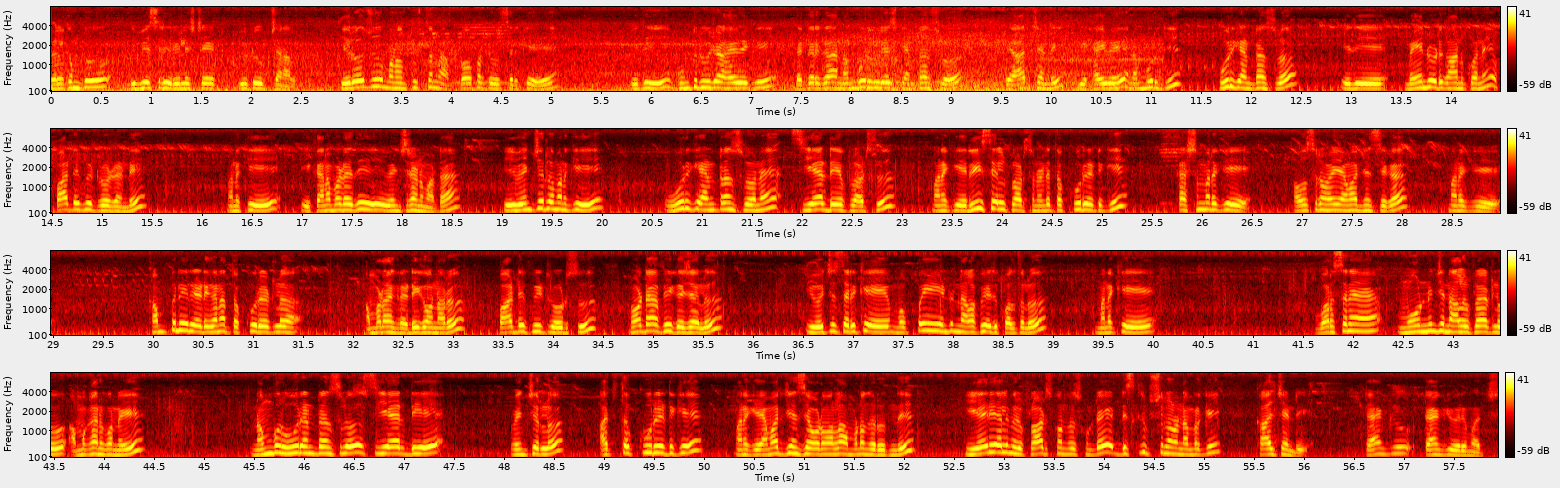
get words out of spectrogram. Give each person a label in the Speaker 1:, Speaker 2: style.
Speaker 1: Welcome to Divyashree real estate YouTube channel. ఈరోజు మనం చూస్తున్న ప్రాపర్టీ వచ్చేసరికి ఇది గుంటూరు విజయ హైవేకి దగ్గరగా నంబూరు విలేజ్కి ఎంట్రన్స్లో ఈ ఆర్చ్ అండి. ఈ హైవే నంబూరుకి ఊరికి ఎంట్రన్స్లో. ఇది మెయిన్ రోడ్కి ఆనుకొని ఫార్టీ ఫీట్ రోడ్ అండి. మనకి ఈ కనబడేది వెంచర్ అనమాట ఈ వెంచర్లో మనకి ఊరికి ఎంట్రన్స్లోనే సిఆర్డిఏ ఫ్లాట్స్ మనకి రీసేల్ ఫ్లాట్స్ ఉన్నాయి తక్కువ రేటుకి కస్టమర్కి అవసరమయ్యే ఎమర్జెన్సీగా మనకి కంపెనీ రేటు కన్నా తక్కువ రేట్లో అమ్మడానికి రెడీగా ఉన్నారు. ఫార్టీ ఫీట్ రోడ్స్ నూట యాభై గజాలు. ఇవి వచ్చేసరికి ముప్పై ఇంటూ నలభై ఐదు కొలతలు. మనకి వరుసనే మూడు నుంచి నాలుగు ఫ్లాట్లు అమ్మకానికి ఉన్నాయి. నంబర్ ఊర్ ఎంట్రన్స్లో సిఆర్డిఏ వెంచర్లో అతి తక్కువ రేటుకి మనకి ఎమర్జెన్సీ అవ్వడం వల్ల అమ్మడం జరుగుతుంది. ఈ ఏరియాలో మీరు ఫ్లాట్స్ కొనుక్కుంటే డిస్క్రిప్షన్లో ఉన్న నెంబర్కి కాల్ చేయండి. Thank you thank you very much.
